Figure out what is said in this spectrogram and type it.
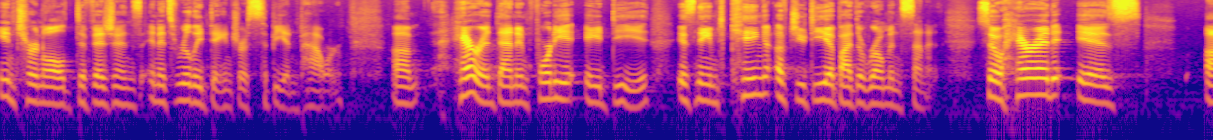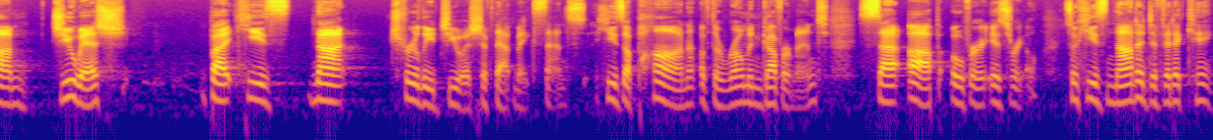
internal divisions, and it's really dangerous to be in power. Um, Herod, then in 40 AD, is named king of Judea by the Roman Senate. So Herod is um, Jewish, but he's not truly Jewish, if that makes sense. He's a pawn of the Roman government set up over Israel. So he's not a Davidic king.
